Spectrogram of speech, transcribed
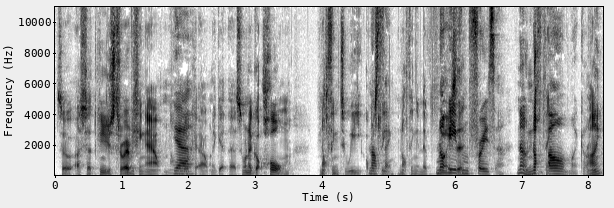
So I said, "Can you just throw everything out and I'll Yeah. work it out when I get there?" So when I got home, nothing to eat. Obviously, Nothing. nothing, in the freezer. Not even freezer. No, nothing. Oh, my God. Right?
